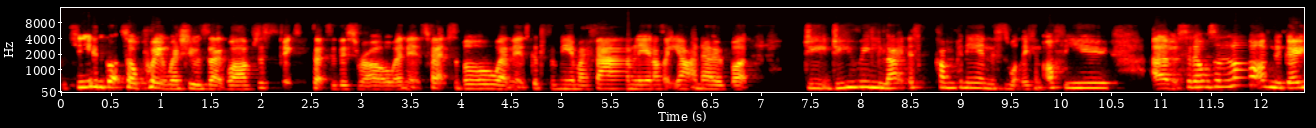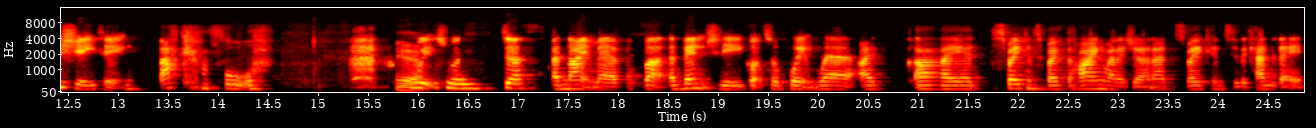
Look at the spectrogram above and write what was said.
she had got to a point where she was like, well, I've just accepted this role and it's flexible and it's good for me and my family. And I was like, yeah, I know, but do you, do you really like this company and this is what they can offer you? Um, so there was a lot of negotiating back and forth. Yeah. which was just a nightmare. But eventually got to a point where I I had spoken to both the hiring manager and I had spoken to the candidate.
